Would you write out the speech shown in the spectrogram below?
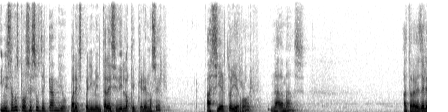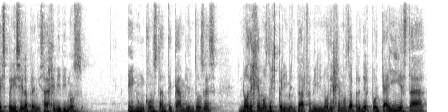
Y necesitamos procesos de cambio para experimentar y decidir lo que queremos ser acierto y error, nada más. A través de la experiencia y el aprendizaje vivimos en un constante cambio. Entonces, no dejemos de experimentar, familia, no dejemos de aprender porque ahí está,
